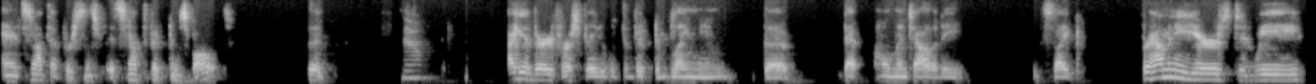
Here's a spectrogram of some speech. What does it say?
And it's not that person's it's not the victim's fault. That no. I get very frustrated with the victim blaming the that whole mentality. It's like for how many years did we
